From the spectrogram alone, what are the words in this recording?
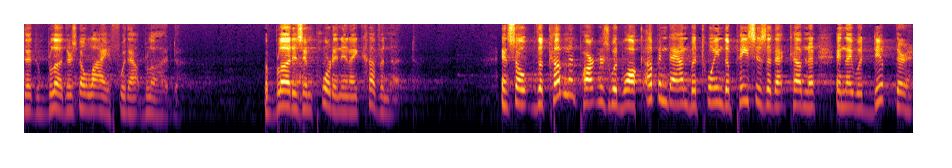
that the blood, there's no life without blood? The blood is important in a covenant. And so the covenant partners would walk up and down between the pieces of that covenant and they would dip their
